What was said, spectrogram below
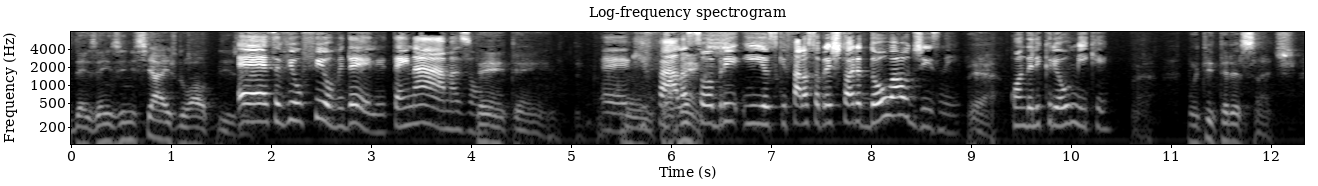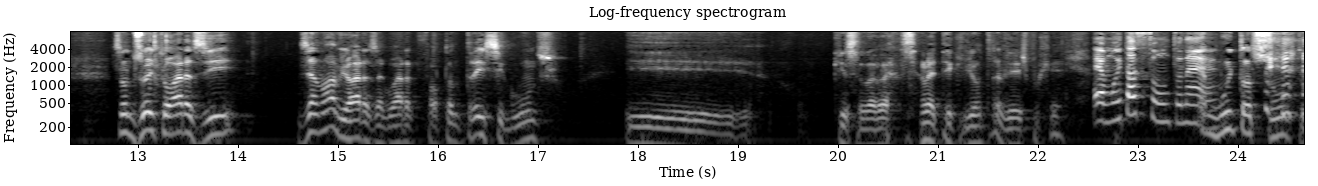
desenhos iniciais do Walt Disney. É, você viu o filme dele? Tem na Amazon. Tem, tem. É, que fala sobre isso, que fala sobre a história do Walt Disney. É. Quando ele criou o Mickey. É. Muito interessante. São 18 horas e 19 horas agora, faltando 3 segundos. E que isso você vai ter que vir outra vez, porque. É muito assunto, né? É muito assunto.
